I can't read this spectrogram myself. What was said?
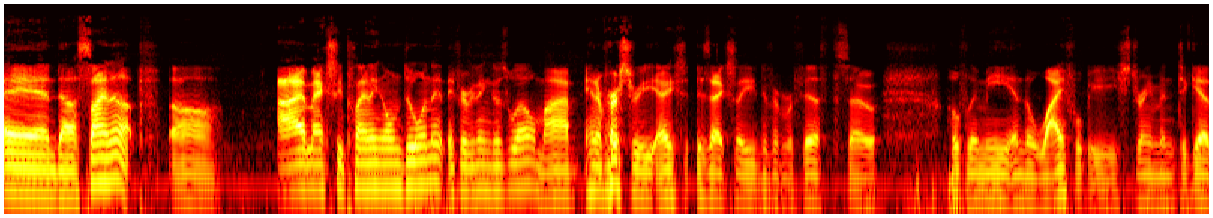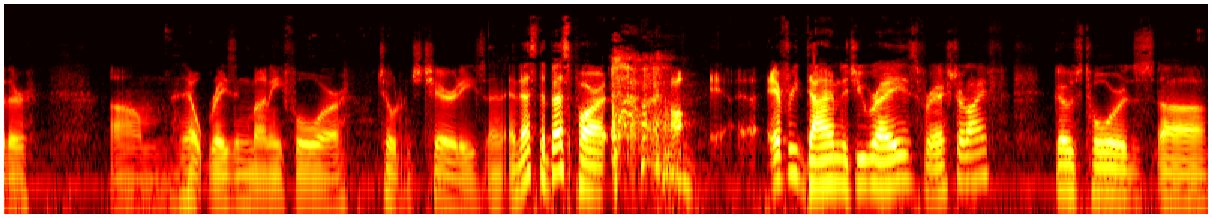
and uh, sign up. Uh, I'm actually planning on doing it if everything goes well. My anniversary is actually November 5th, so hopefully me and the wife will be streaming together um, and help raising money for children's charities. And, and that's the best part. Every dime that you raise for Extra Life goes towards uh,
